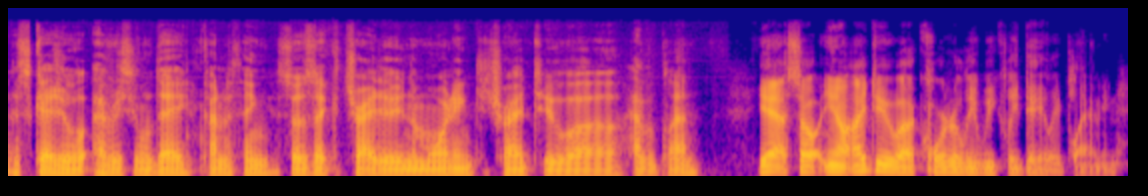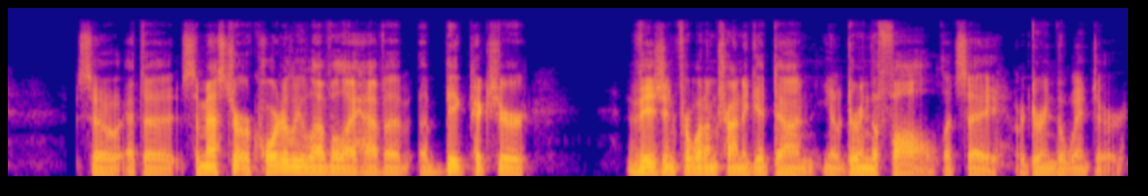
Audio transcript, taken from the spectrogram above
I schedule every single day kind of thing. So it's like try to in the morning to try to uh, have a plan. Yeah. So, you know, I do a quarterly, weekly, daily planning. So at the semester or quarterly level, I have a, a big picture vision for what I'm trying to get done, you know, during the fall, let's say, or during the winter.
